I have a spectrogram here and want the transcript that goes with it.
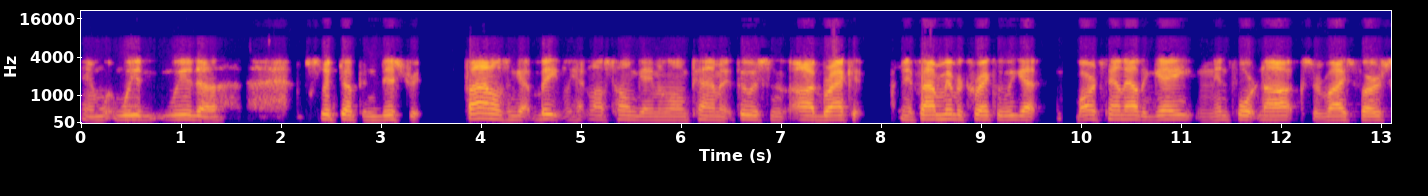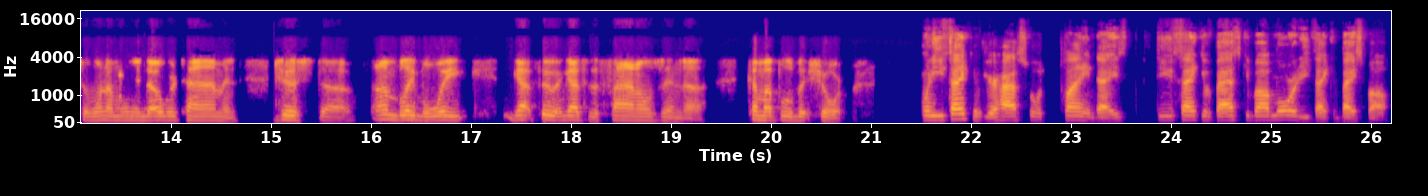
and we'd we'd uh, slipped up in district finals and got beat. We hadn't lost home game in a long time, and it threw us in an odd bracket. And if I remember correctly, we got Bardstown out of the gate, and then Fort Knox, or vice versa. One of them went into overtime, and just uh, unbelievable week. Got through and got to the finals, and uh, come up a little bit short. When you think of your high school playing days, do you think of basketball more, or do you think of baseball?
